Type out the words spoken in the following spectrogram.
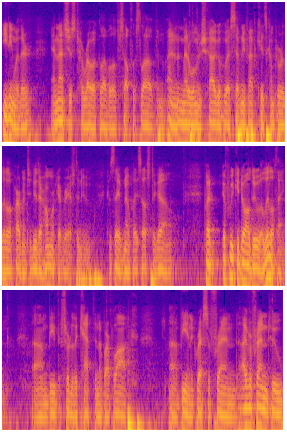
eating with her and that's just heroic level of selfless love. And I met a woman in Chicago who has 75 kids come to her little apartment to do their homework every afternoon because they have no place else to go. But if we could all do a little thing, um, be the, sort of the captain of our block, uh, be an aggressive friend. I have a friend who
